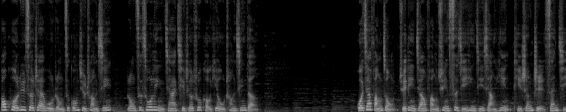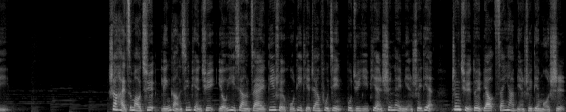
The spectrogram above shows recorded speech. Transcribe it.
包括绿色债务融资工具创新、融资租赁加汽车出口业务创新等。国家防总决定将防汛四级应急响应提升至三级。上海自贸区临港新片区有意向在滴水湖地铁站附近布局一片室内免税店，争取对标三亚免税店模式。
